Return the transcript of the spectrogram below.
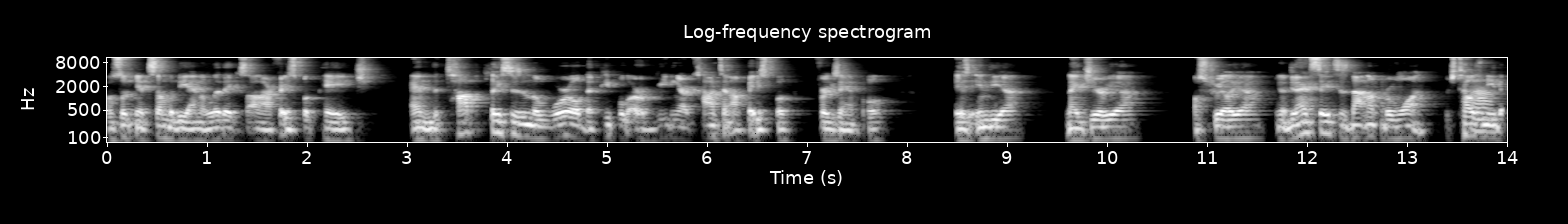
I was looking at some of the analytics on our Facebook page, and the top places in the world that people are reading our content on Facebook, for example, is India, Nigeria, Australia. You know, the United States is not number one, which tells wow. me that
